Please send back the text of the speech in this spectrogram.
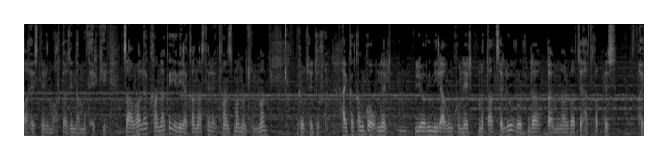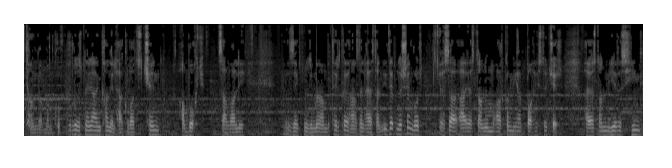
պահեստներում արկազինամթերքի ծավալը, քանակը եւ իրականացներ այդ հանձնման ընդունման պրոցեդուրան։ Հայկական կողմն էլ լիովին իրավունք ուներ մտածելու, որ դա պայմանավորված է հատկապես այդ հանգամանքով։ Ռուսները այնքան էլ հակված չեն ամբողջ ցավալի զենքնուզի մամթերքը հանձնել Հայաստան։ Իդեպ նշեմ, որ հեսա Հայաստանում արկա միակ պահեստը չէր։ Հայաստանում եւս 5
